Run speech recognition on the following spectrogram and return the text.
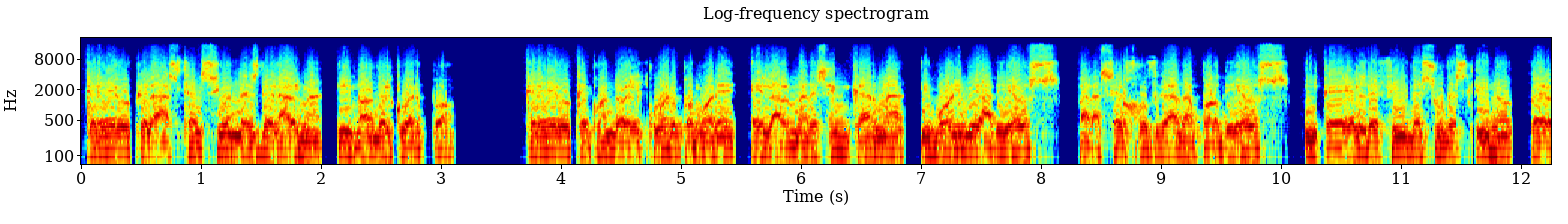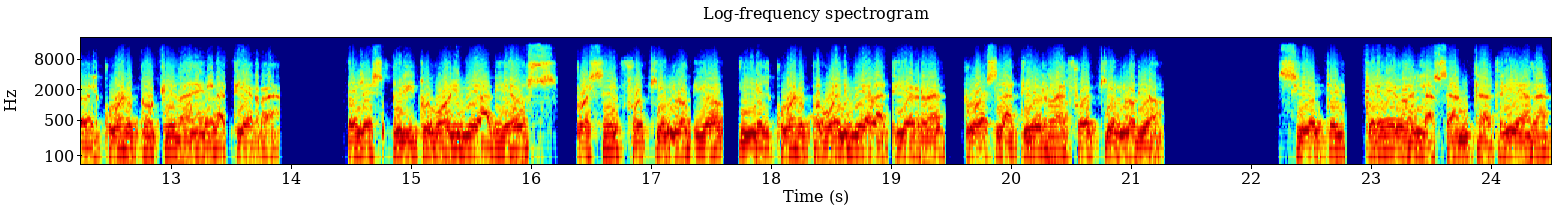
Creo que la ascensión es del alma, y no del cuerpo. Creo que cuando el cuerpo muere, el alma desencarna, y vuelve a Dios, para ser juzgada por Dios, y que Él decide su destino, pero el cuerpo queda en la tierra. El espíritu vuelve a Dios, pues Él fue quien lo dio, y el cuerpo vuelve a la tierra, pues la tierra fue quien lo dio. 7. Creo en la Santa Tríada,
